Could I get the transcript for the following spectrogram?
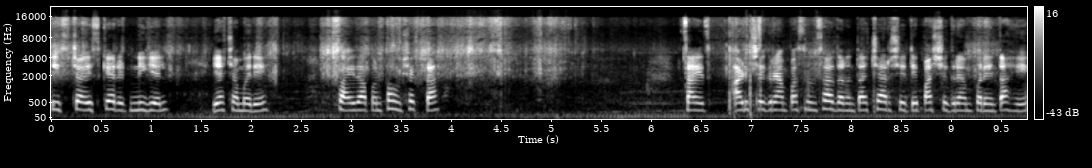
तीस चाळीस कॅरेट निघेल. याच्यामध्ये साईज आपण पाहू शकता. साईज अडीचशे ग्रॅमपासून साधारणतः चारशे ते पाचशे ग्रॅमपर्यंत आहे.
